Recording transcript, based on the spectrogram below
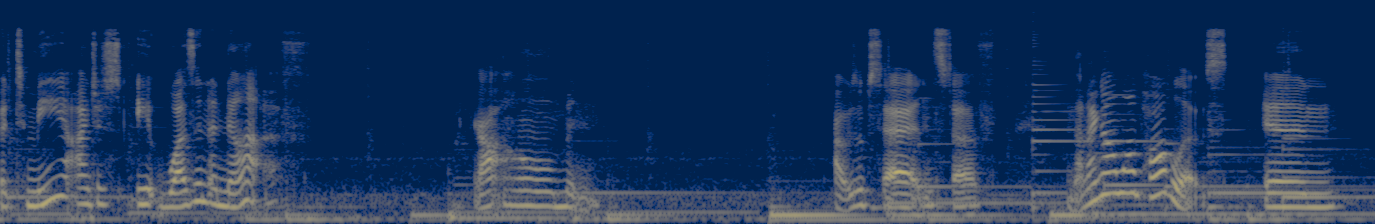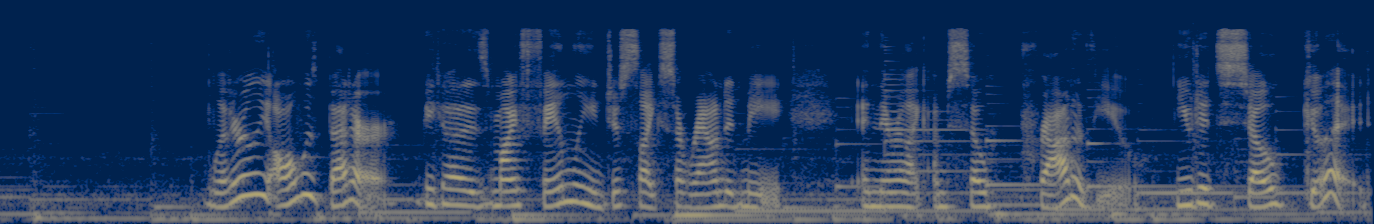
But to me, I just, it wasn't enough. I got home and I was upset and stuff. And then I got Juan Pablo's. And literally all was better because my family just like surrounded me and they were like, I'm so proud of you. You did so good.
